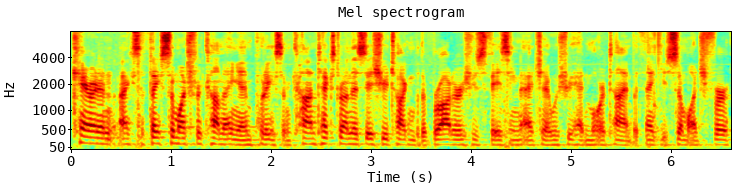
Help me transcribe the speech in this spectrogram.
Karen and Alexa, thanks so much for coming and putting some context around this issue, talking about the broader issues facing NYCHA. I wish we had more time, but thank you so much for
